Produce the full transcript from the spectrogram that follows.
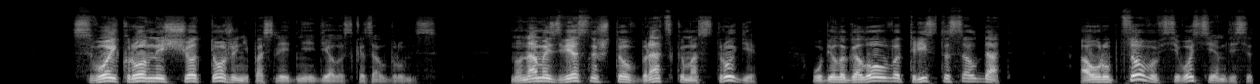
— Свой кровный счет тоже не последнее дело, — сказал Брумис. — Но нам известно, что в Братском остроге у Белоголового триста солдат, а у Рубцова всего 70.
